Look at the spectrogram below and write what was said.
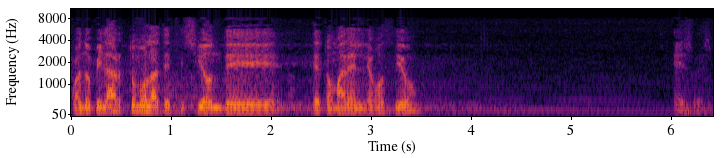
cuando Pilar tomó la decisión de, de tomar el negocio eso es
